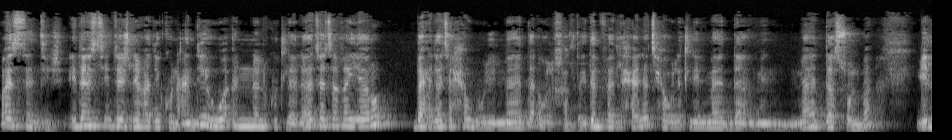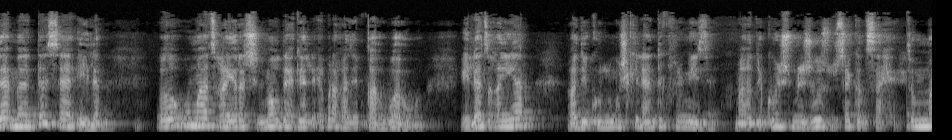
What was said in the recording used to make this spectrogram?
واستنتج إذا الاستنتاج اللي غادي يكون عندي هو أن الكتلة لا تتغير بعد تحول المادة أو الخلط إذا في هذه الحالة تحولت لي الماده من مادة صلبة إلى مادة سائلة. وما تغيرتش الموضع ديال الإبرة غادي يبقى هو هو. إلا تغير غادي يكون المشكل عندك في الميزان. ما غادي يكونش منجوز بشكل صحيح. ثم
